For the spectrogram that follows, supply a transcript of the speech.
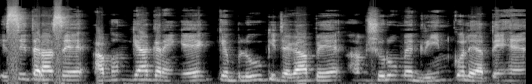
इसी तरह से अब हम क्या करेंगे कि ब्लू की जगह पे हम शुरू में ग्रीन को ले आते हैं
